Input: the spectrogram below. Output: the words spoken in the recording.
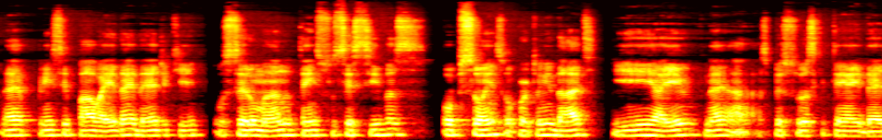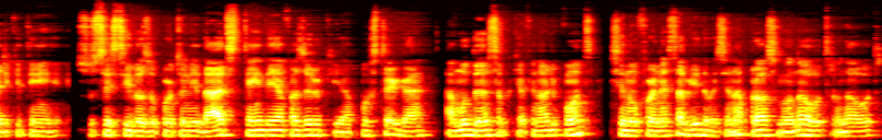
né, principal aí da ideia de que o ser humano tem sucessivas opções, oportunidades e aí, né, as pessoas que têm a ideia de que têm sucessivas oportunidades tendem a fazer o quê? A postergar a mudança, porque afinal de contas, se não for nessa vida, vai ser na próxima, ou na outra, ou na outra.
